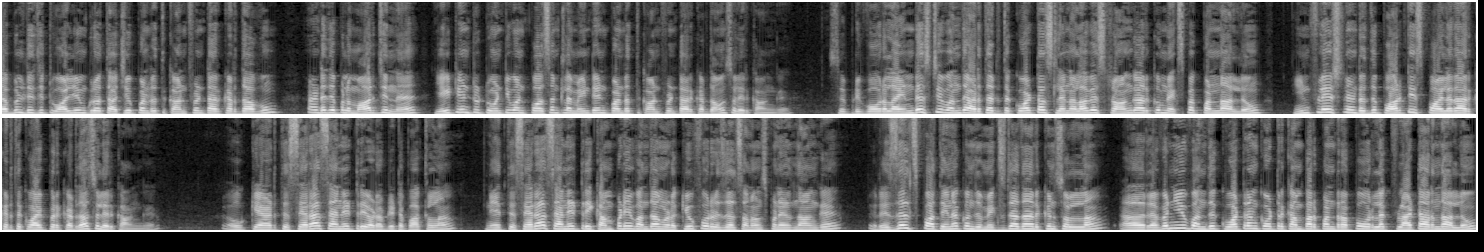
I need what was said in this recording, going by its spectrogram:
double digit volume growth achieve பண்ணுறதுக்கு கான்ஃபிடண்ட்டாக இருக்கிறதாவும் அண்ட் அதே போல் மார்ஜினை எயிட்டீன் டு டுவெண்ட்டி ஒன் பர்சன்ட்டில் மெயின்டைன் பண்ணுறதுக்கு கான்ஃபிடண்ட்டாக இருக்கிறதாவும் சொல்லியிருக்காங்க. ஸோ இப்படி ஓவரலாக இண்டஸ்ட்ரி வந்து அடுத்தடுத்த குவார்ட்டர்ஸில் நல்லாவே ஸ்ட்ராங்காக இருக்கும்னு எக்ஸ்பெக்ட் பண்ணாலும் இன்ஃப்ளேஷன்ன்றது பார்ட்டி ஸ்பாய்லராக இருக்கிறதுக்கு வாய்ப்பு இருக்கிறதா சொல்லியிருக்காங்க. ஓகே அடுத்து செரா சானிட்ரியோட அப்டேட்டை பார்க்கலாம். நேற்று செரா சானிட்டரி கம்பெனி வந்து அவங்களோட கியூ ஃபோர் ரிசல்ட்ஸ் அனௌன்ஸ் பண்ணியிருந்தாங்க. ரிசல்ட்ஸ் பார்த்தீங்கன்னா கொஞ்சம் மிக்ஸ்டாக தான் இருக்குன்னு சொல்லலாம். ரெவன்யூ வந்து குவார்டர் அண்ட் குவார்டர் கம்பேர் பண்ணுறப்போ ஒரு லக் ஃப்ளாட்டாக இருந்தாலும்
